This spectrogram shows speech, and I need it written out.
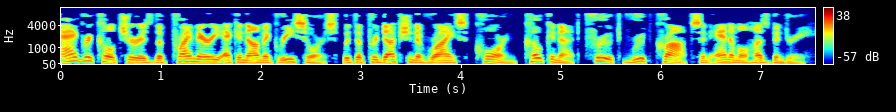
Agriculture is the primary economic resource, with the production of rice, corn, coconut, fruit, root crops and animal husbandry.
